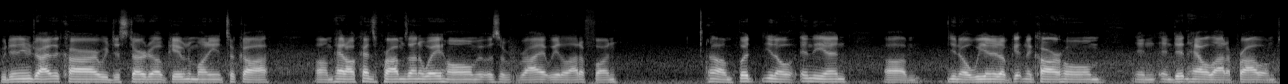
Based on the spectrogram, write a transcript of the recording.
We didn't even drive the car. We just started up, gave him the money, and took off. Um, had all kinds of problems on the way home. It was a riot. We had a lot of fun. Um, but, you know, in the end, um, you know, we ended up getting the car home and, and didn't have a lot of problems.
